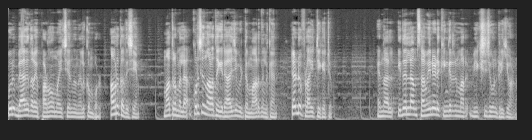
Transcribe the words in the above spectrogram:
ഒരു ബാഗ് നിറയെ പണവുമായി ചെന്ന് നിൽക്കുമ്പോൾ അവർക്ക് അതിശയം. മാത്രമല്ല കുറച്ച് നാളത്തേക്ക് രാജ്യം വിട്ട് മാറി നിൽക്കാൻ രണ്ട് ഫ്ലൈറ്റ് ടിക്കറ്റും. എന്നാൽ ഇതെല്ലാം സമീനയുടെ കിങ്കരന്മാർ വീക്ഷിച്ചുകൊണ്ടിരിക്കുകയാണ്.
